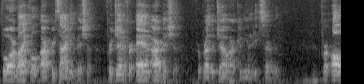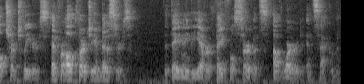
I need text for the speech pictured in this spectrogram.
For Michael, our presiding bishop, for Jennifer Ann, our bishop, for Brother Joe, our community servant, for all church leaders, and for all clergy and ministers, that they may be ever faithful servants of word and sacrament.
